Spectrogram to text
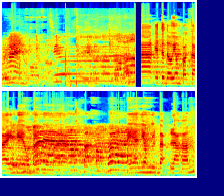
One, two. Ah, ito daw yung pagkain ngayong Eid Mubarak. Ayan yung liba- laham,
